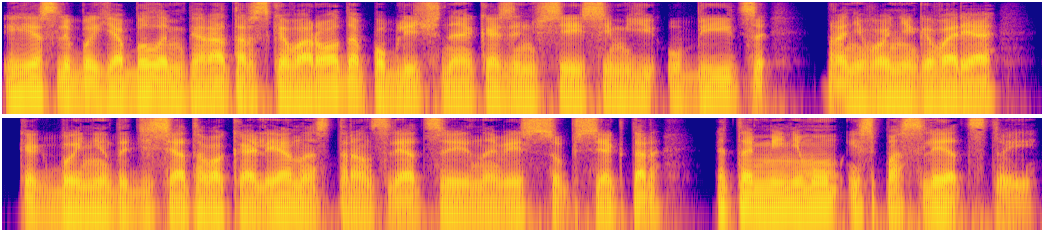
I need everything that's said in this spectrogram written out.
И если бы я был императорского рода, публичная казнь всей семьи убийцы, про него не говоря, как бы не до десятого колена с трансляцией на весь субсектор, это минимум из последствий.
